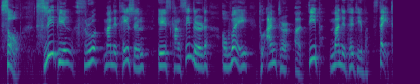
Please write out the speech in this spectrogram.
So, sleeping through meditation is considered a way to enter a deep meditative state.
